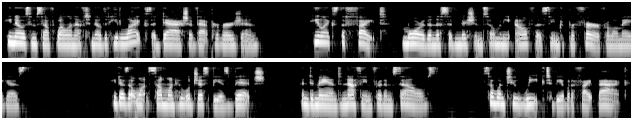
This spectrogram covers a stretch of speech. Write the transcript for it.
He knows himself well enough to know that he likes a dash of that perversion. He likes the fight more than the submission so many Alphas seem to prefer from Omegas. He doesn't want someone who will just be his bitch, and demand nothing for themselves, someone too weak to be able to fight back.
